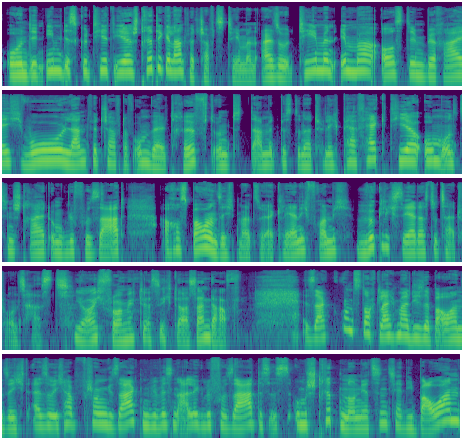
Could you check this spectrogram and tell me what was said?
Und in ihm diskutiert ihr strittige Landwirtschaftsthemen, also Themen immer aus dem Bereich, wo Landwirtschaft auf Umwelt trifft. Und damit bist du natürlich perfekt hier, um uns den Streit um Glyphosat auch aus Bauernsicht mal zu erklären. Ich freue mich wirklich sehr, dass du Zeit für uns hast. Ja, ich freue mich, dass ich da sein darf. Sag uns doch gleich mal diese Bauernsicht. Also ich habe schon gesagt, und wir wissen alle, Glyphosat, das ist umstritten. Und jetzt sind es ja die Bauern,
